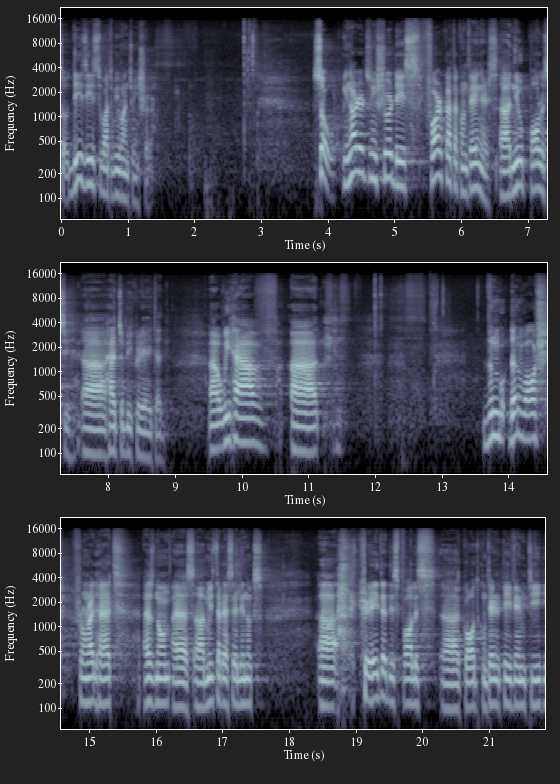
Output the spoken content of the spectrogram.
So this is what we want to ensure. So in order to ensure this for Kata containers, a new policy uh, had to be created. Uh, we have uh, Dan, Dan, Walsh from Red Hat, as known as uh, Mr. SELinux, uh, created this policy uh, called Container KVMT.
